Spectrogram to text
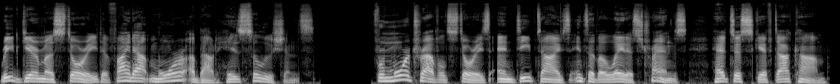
Read Girma's story to find out more about his solutions. For more travel stories and deep dives into the latest trends, head to skift.com.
